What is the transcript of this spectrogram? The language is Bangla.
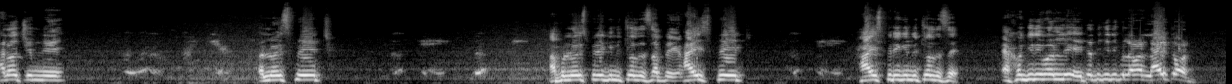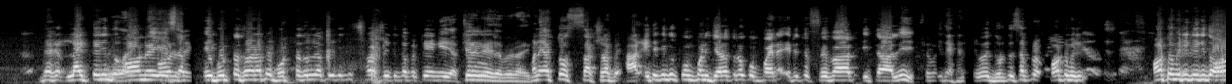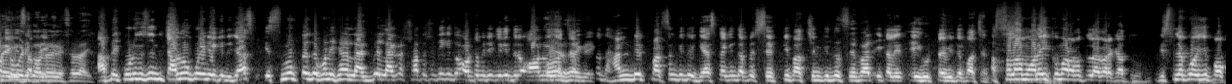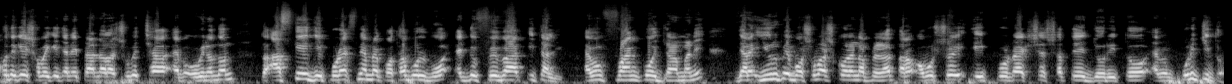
হ্যালো চিমনি লো স্পিড আপনার লো স্পিডে কিন্তু চলতেছে আপনি। হাই স্পিড হাই স্পিডে কিন্তু চলতেছে। এখন যদি বললি এটাতে যদি বলে, আমার লাইট অন দেখেন লাইটটা কিন্তু অন হয়ে গেছে। এই ভোটটা ধরেন আপনি ভোটটা ধরলে আপনি কিন্তু সরাসরি কিন্তু আপনি নিয়ে যাবে রাইট মানে এত সাকশন হবে। আর এটা কিন্তু কোম্পানি যারা তোরা কোম্পানি না এটা হচ্ছে ফেভার ইতালি দেখেন এবার ধরতেছে আপনার অটোমেটিক অটোমেটিকলি কিন্তু অটোমেটিক অন হয়ে গেছে রাইট আপনি কোনো কিছু কিন্তু চালু করে কিন্তু জাস্ট স্মোকটা যখন এখানে লাগবে লাগার সাথে সাথে কিন্তু অটোমেটিকলি কিন্তু অন হয়ে হান্ড্রেড পার্সেন্ট কিন্তু গ্যাসটা কিন্তু আপনি সেফটি পাচ্ছেন কিন্তু ফেভার ইটালির এই হুডটা দিতে পাচ্ছেন। আসসালামু আলাইকুম রহমতুল্লাহ বারকাতু ডিসপ্লে পক্ষ থেকে সবাইকে জানাই প্রাণালা শুভেচ্ছা এবং অভিনন্দন। তো আজকে যে প্রোডাক্টস নিয়ে আমরা কথা বলব, একদম ফেভার ইটালি এবং ফ্রাঙ্কো জার্মানি যারা ইউরোপে বসবাস করেন আপনারা, তারা অবশ্যই এই প্রোডাক্টসের সাথে জড়িত এবং পরিচিত।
